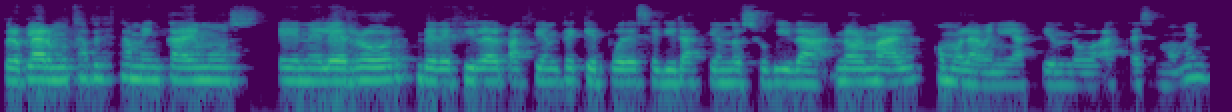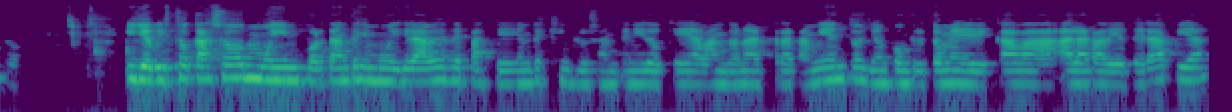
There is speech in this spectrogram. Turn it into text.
pero claro, muchas veces también caemos en el error de decirle al paciente que puede seguir haciendo su vida normal como la venía haciendo hasta ese momento. Y yo he visto casos muy importantes y muy graves de pacientes que incluso han tenido que abandonar tratamientos. Yo en concreto me dedicaba a la radioterapia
